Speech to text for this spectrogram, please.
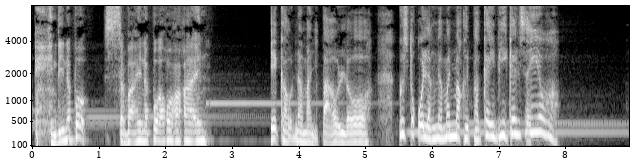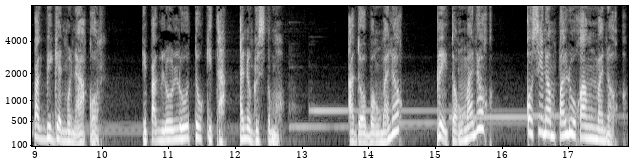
Eh, Hindi na po. Sa bahay na po ako kakain. Ikaw naman, Paolo. Gusto ko lang naman makipagkaibigan sa iyo. Pagbigyan mo na ako. Ipagluluto kita. Anong gusto mo? Adobong manok? Pritong manok? O sinampalukang manok?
